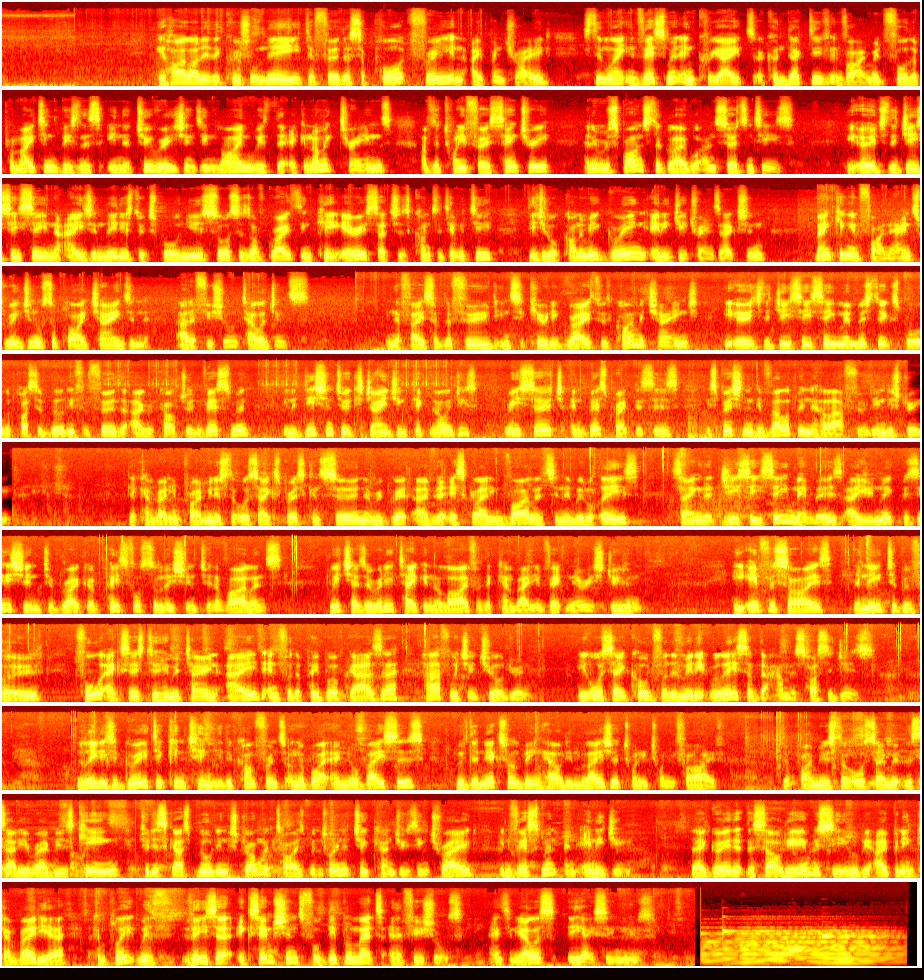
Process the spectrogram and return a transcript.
He highlighted the crucial need to further support free and open trade, stimulate investment and create a conducive environment for the promoting business in the two regions in line with the economic trends of the 21st century and in response to global uncertainties. He urged the GCC and the ASEAN leaders to explore new sources of growth in key areas such as connectivity, digital economy, green energy transaction, banking and finance, regional supply chains, and artificial intelligence. In the face of the food insecurity growth with climate change, he urged the GCC members to explore the possibility for further agricultural investment in addition to exchanging technologies, research and best practices, especially in developing the halal food industry. The Cambodian Prime Minister also expressed concern and regret over the escalating violence in the Middle East, saying that GCC members are in a unique position to broker a peaceful solution to the violence, which has already taken the life of the Cambodian veterinary student. He emphasised the need to provide full access to humanitarian aid and for the people of Gaza, half which are children. He also called for the immediate release of the Hamas hostages. The leaders agreed to continue the conference on a biannual basis, with the next one being held in Malaysia 2025. The Prime Minister also met with Saudi Arabia's King to discuss building stronger ties between the two countries in trade, investment, and energy. They agree that the Saudi embassy will be open in Cambodia, complete with visa exemptions for diplomats and officials. Anthony Ellis, EAC News.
